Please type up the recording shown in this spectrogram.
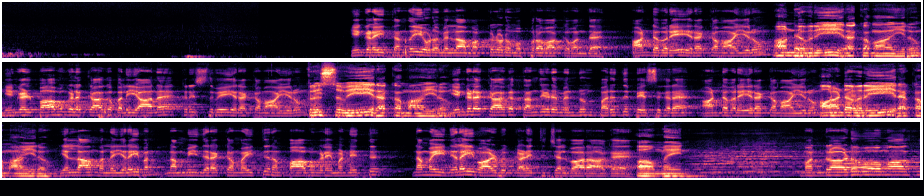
எங்களை தந்தையோடும் எல்லா மக்களோடும் ஒப்புரவாக்க வந்த ஆண்டவரே இரக்கமாயிரும். ஆண்டவரே இரக்கமாயிரும். எங்கள் பாவங்களுக்காக பலியான கிறிஸ்துவே இரக்கமாயிரும். கிறிஸ்துவே இரக்கமாயிரும். எங்களுக்காக தந்தையிடமென்றும் பரிந்து பேசுகிற ஆண்டவரை இரக்கமாயிரும். ஆண்டவரே இரக்கமாயிரும். எல்லாம் வல்ல இறைவன் நம்மீது இரக்கம் வைத்து நம் பாவங்களை மன்னித்து நம்மை நிலை வாழ்வுக்கு அழைத்துச் செல்வாராக. ஆமென். மன்றாடுவோமாக.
